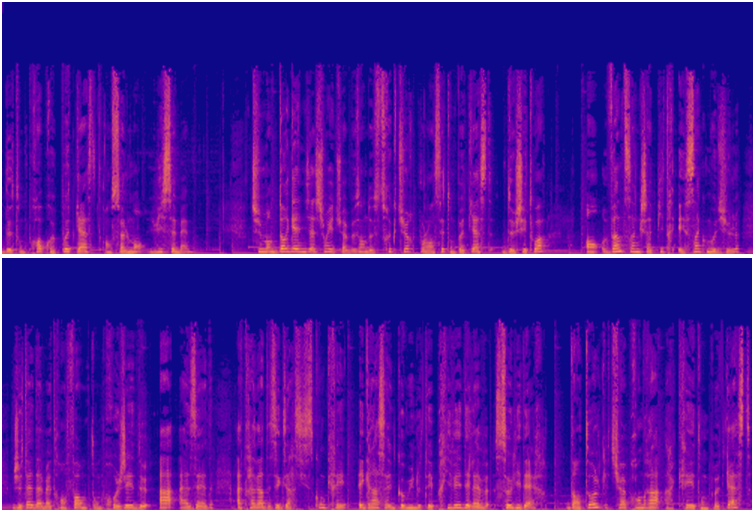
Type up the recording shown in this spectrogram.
de ton propre podcast en seulement 8 semaines. Tu manques d'organisation et tu as besoin de structure pour lancer ton podcast de chez toi en 25 chapitres et 5 modules, je t'aide à mettre en forme ton projet de A à Z à travers des exercices concrets et grâce à une communauté privée d'élèves solidaires. Dans Talk, tu apprendras à créer ton podcast,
